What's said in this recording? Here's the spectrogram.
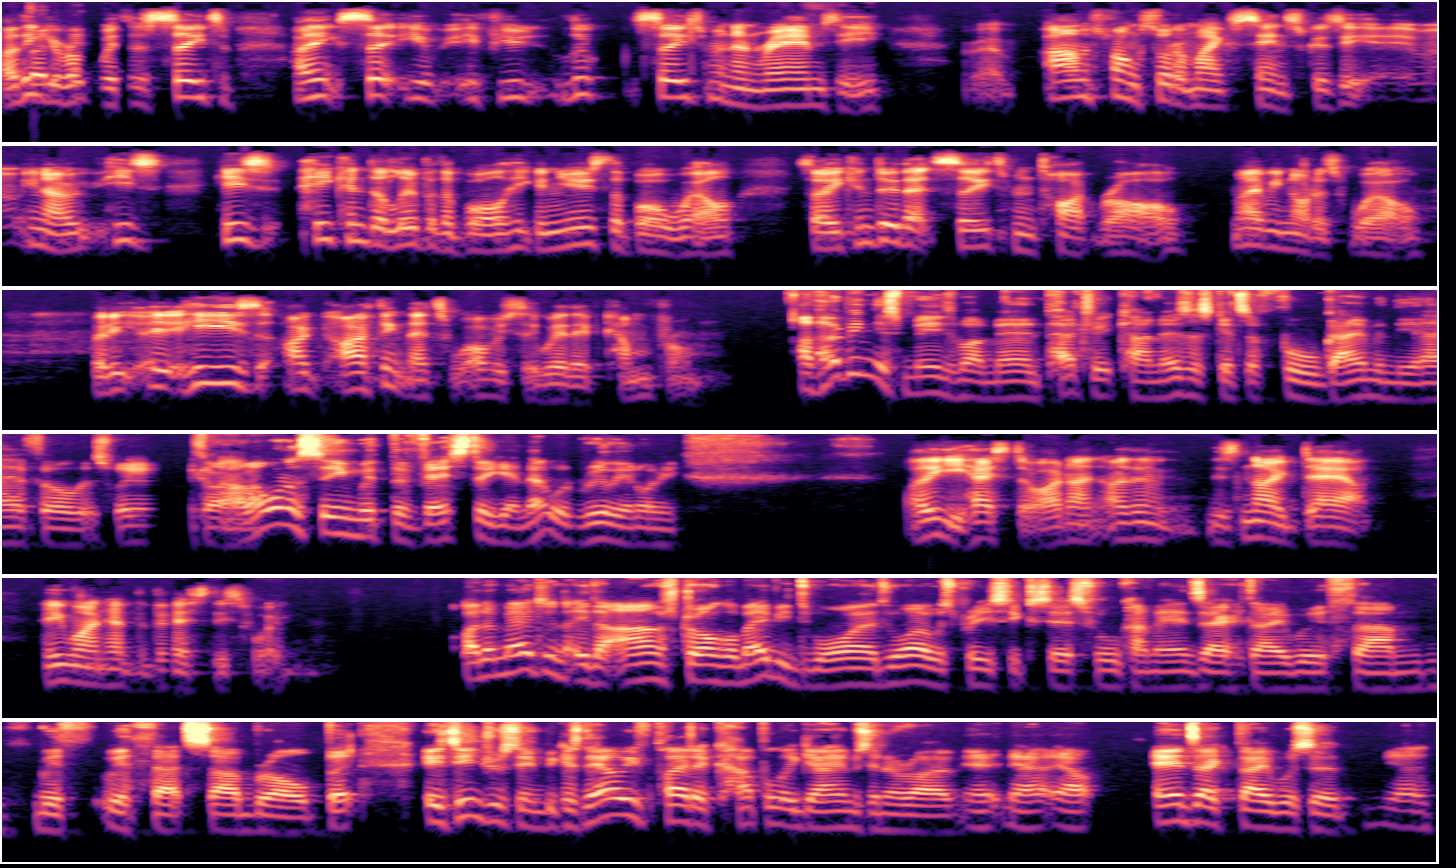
I think you're right with the Seeds. I think if you look Seedsman and Ramsay, uh, Armstrong sort of makes sense because he, you know he's he's he can deliver the ball, he can use the ball well, so he can do that Seedsman type role. Maybe not as well, but he he's I, I think that's obviously where they've come from. I'm hoping this means my man Patrick Karnezis gets a full game in the AFL this week. I uh-huh. don't want to see him with the vest again. That would really annoy me. I think he has to. I don't. I think there's no doubt he won't have the best this week. I'd imagine either Armstrong or maybe Dwyer. Dwyer was pretty successful come Anzac Day with um, with with that sub role. But it's interesting because now we've played a couple of games in a row. Now, now Anzac Day was a you know,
